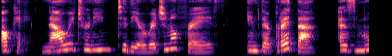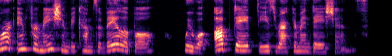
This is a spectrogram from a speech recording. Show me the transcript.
Okay, now returning to the original phrase, interpreta, as more information becomes available, we will update these recommendations.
